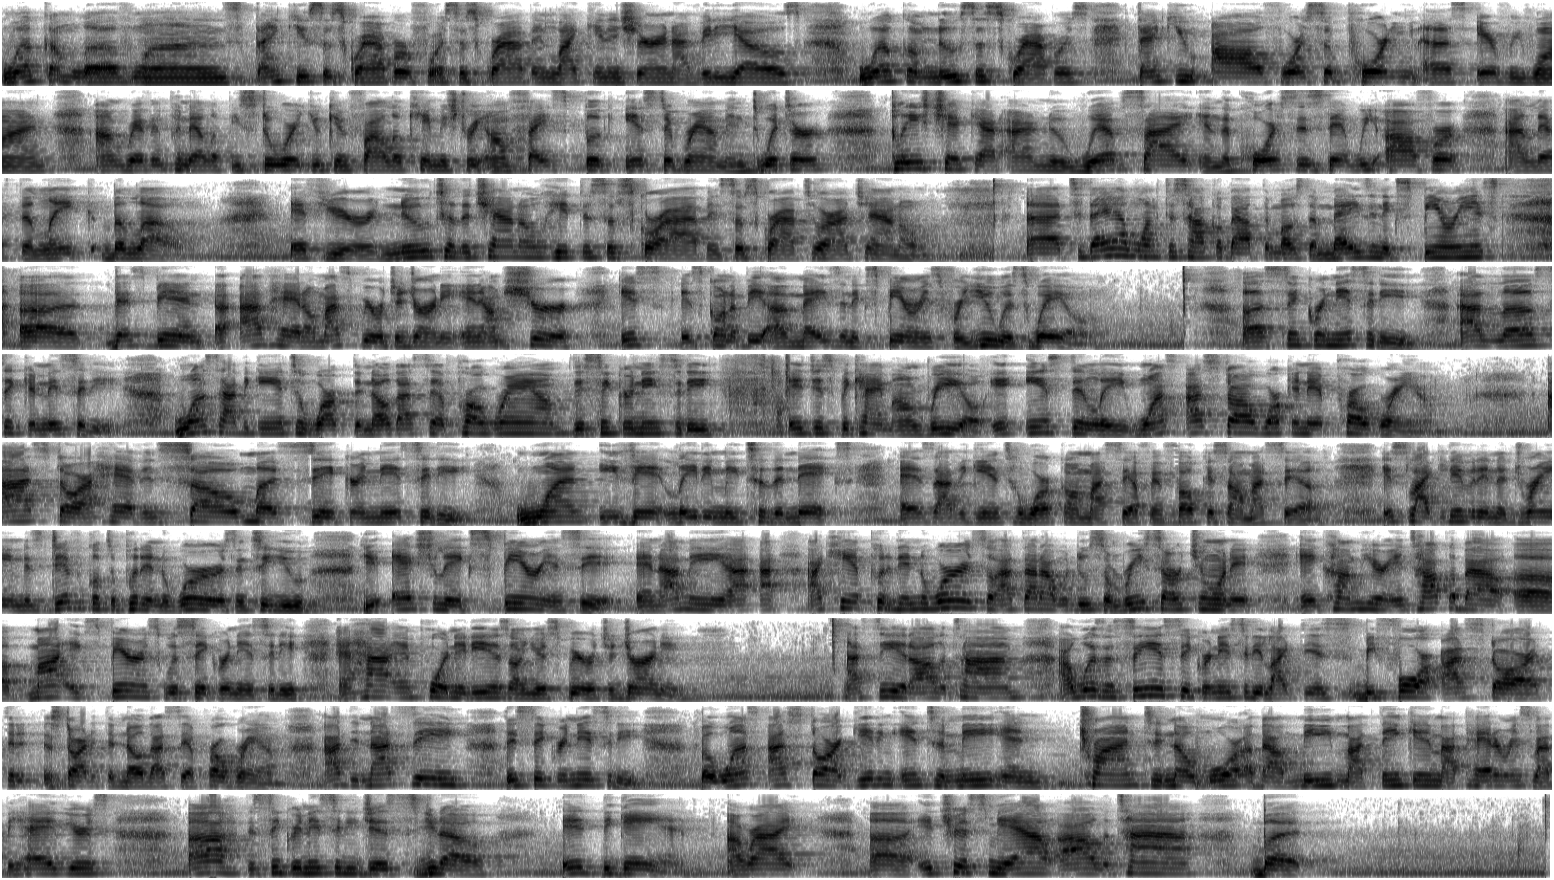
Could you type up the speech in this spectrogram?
Welcome, loved ones. Thank you, subscriber, for subscribing, liking, and sharing our videos. Welcome, new subscribers. Thank you all for supporting us, everyone. I'm Reverend Penelope Stewart. You can follow Kemancestry on Facebook, Instagram, and Twitter. Please check out our new website and the courses that we offer. I left the link below. If you're new to the channel, hit the subscribe and subscribe to our channel. Uh, today I wanted to talk about the most amazing experience uh, that's been uh, I've had on my spiritual journey and I'm sure it's it's going to be an amazing experience for you as well uh, synchronicity. I love synchronicity. Once I began to work the Know Thyself program, the synchronicity, it just became unreal. It instantly, once I start working that program, I start having so much synchronicity, one event leading me to the next as I begin to work on myself and focus on myself. It's like living in a dream. It's difficult to put into words until you you actually experience it. And I mean, I, I, I can't put it into words, so I thought I would do some research on it and come here and talk about uh, my experience with synchronicity and how important it is on your spiritual journey. I see it all the time. I wasn't seeing synchronicity like this before I start started the Know Thyself program. I did not see this synchronicity. But once I start getting into me and trying to know more about me, my thinking, my patterns, my behaviors, ah, uh, the synchronicity just, you know, it began. All right. Uh, it trips me out all the time, but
